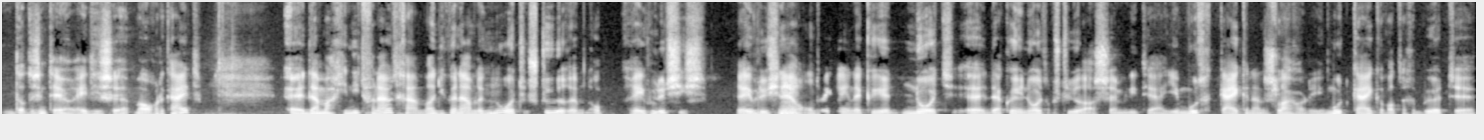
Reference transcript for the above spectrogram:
dat is een theoretische mogelijkheid. Eh, daar mag je niet van uitgaan, want je kunt namelijk Hm. nooit sturen op revoluties. Revolutionaire Hm. ontwikkelingen, daar kun, je nooit, eh, daar kun je nooit op sturen als eh, militair. Je moet kijken naar de slagorde. Je moet kijken wat er gebeurt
